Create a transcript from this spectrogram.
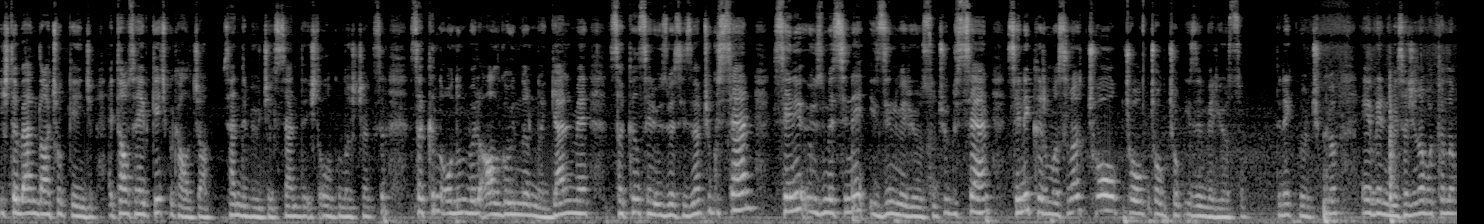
İşte ben daha çok gencim. E tamam sen hep genç mi kalacaksın? Sen de büyüyeceksin. Sen de işte olgunlaşacaksın. Sakın onun böyle algı oyunlarına gelme. Sakın seni üzmesi izin. Çünkü sen seni üzmesine izin veriyorsun. Çünkü sen seni kırmasına çok çok çok çok izin veriyorsun. Direkt böyle çıkıyor. Evrenin mesajına bakalım.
